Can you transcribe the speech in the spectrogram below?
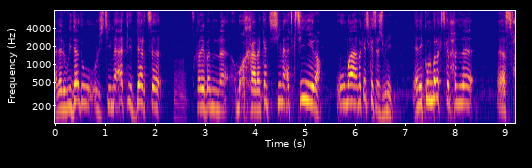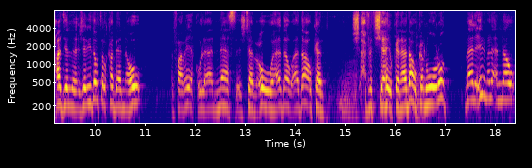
على الوداد والاجتماعات اللي دارت تقريبا مؤخرا كانت اجتماعات كثيرة وما ما كانتش كتعجبني. يعني كل مرة كنت كنحل آه، صفحه ديال الجريده وتلقى بأنه الفريق ولا الناس اجتمعوا وهذا وهذا وكان حفلة الشاي وكان هذا وكان الورود مع العلم على أنه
